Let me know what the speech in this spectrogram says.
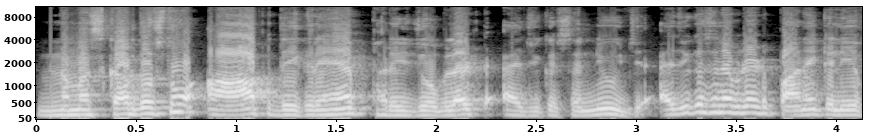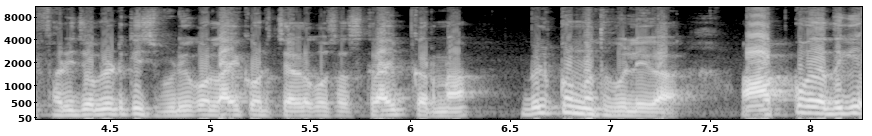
नमस्कार दोस्तों, आप देख रहे हैं free job alert education news. Education update पाने के लिए फरी जोबलेट की इस वीडियो को लाइक और चैनल को सब्सक्राइब करना बिल्कुल मत भूलेगा आपको बता दें कि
